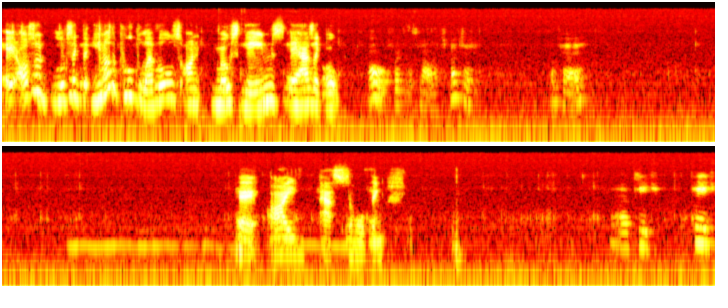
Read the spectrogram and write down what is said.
It also looks like the you know the poop levels on most games. It has like oh Oh, frick, that's not what I expected. Okay. okay I passed the whole thing. Uh, Peach. Peach.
